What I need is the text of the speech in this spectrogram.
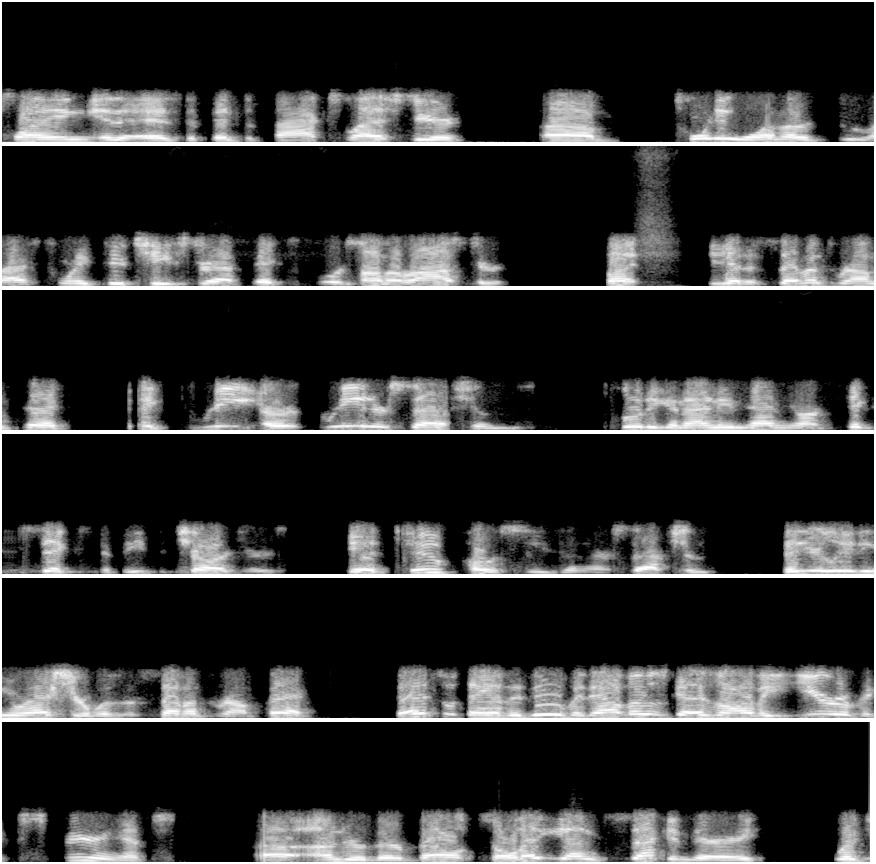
playing in, as defensive backs last year. Um, 21 of the last 22 Chiefs draft picks, of course, on the roster. But you had a seventh round pick, make three or three interceptions, including a 99 yard pick six to beat the Chargers. You had two postseason interceptions. Then your leading rusher was a seventh round pick. That's what they had to do. But now those guys all have a year of experience uh, under their belt. So that young secondary, which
